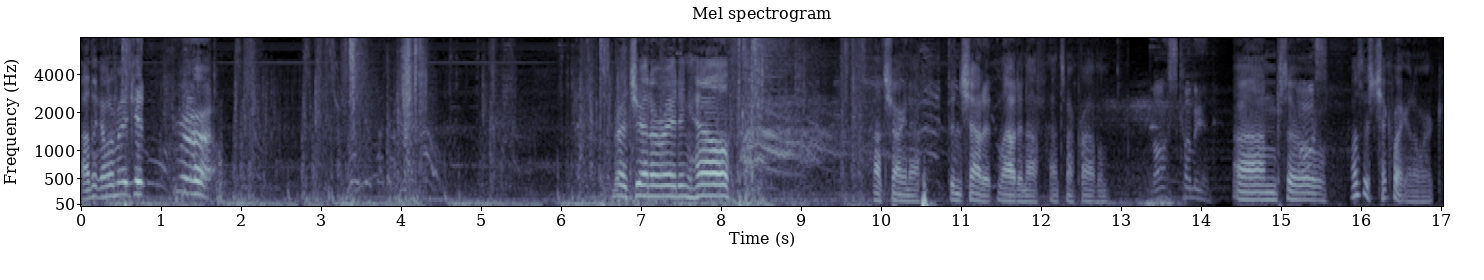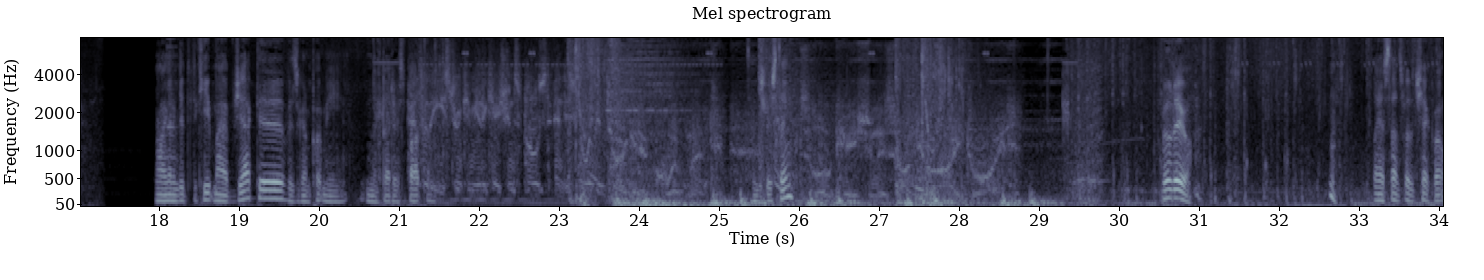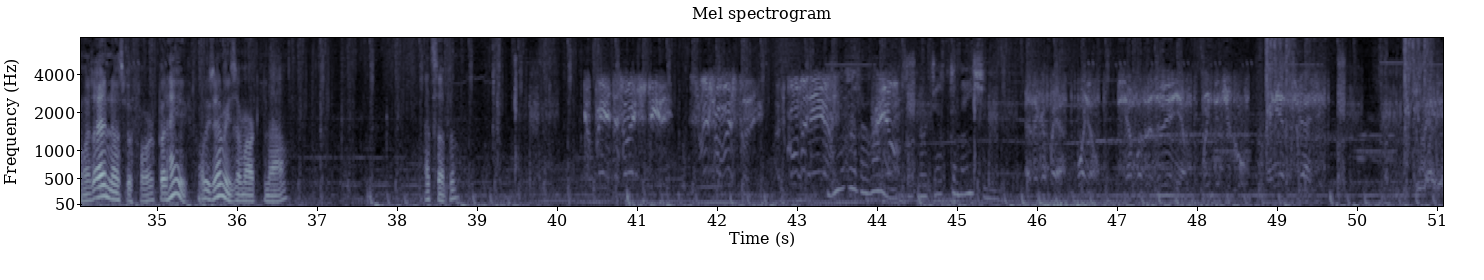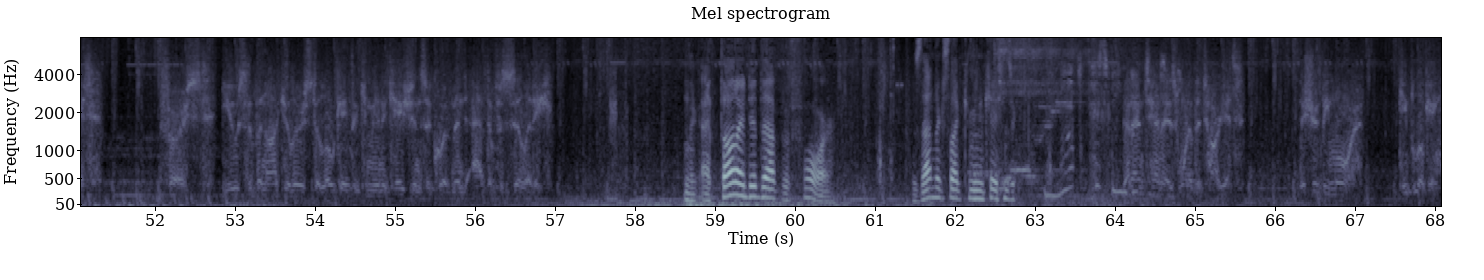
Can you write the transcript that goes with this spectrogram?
I think I'm gonna make it. Regenerating health. Not strong enough. Didn't shout it loud enough. That's my problem. Boss, come in. Um, so Boss? how's this checkpoint gonna work? Am I gonna get to keep my objective? Is it gonna put me in a better spot? to To... the Eastern Communications Post and destroy the door. It's interesting. Will do. I guess that's where the checkpoint was. I didn't notice before, but hey, all these enemies are marked now. That's something. You have arrived at your destination. You made it. First, use the binoculars to locate the communications equipment at the facility. Look, I thought I did that before. Because that looks like communications. The map has been That antenna is one of the targets. There should be more. Keep looking.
